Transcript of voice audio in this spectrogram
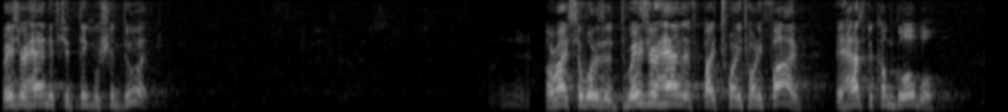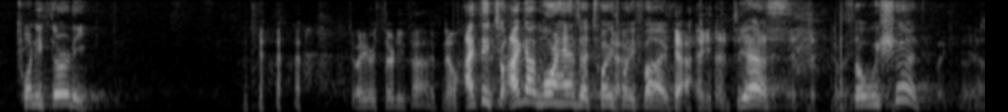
Raise your hand if you think we should do it. All right, so what is it? Raise your hand if by 2025 it has become global. 2030. Oh, you're 35? No. I think tw- I got more hands at 2025. Yeah, it Yes. So we should Yeah.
